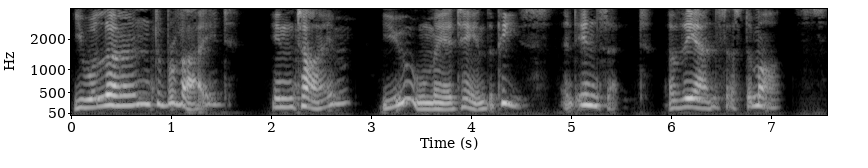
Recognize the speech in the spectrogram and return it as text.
You will learn to provide. In time, you may attain the peace and insight of the ancestor moths.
